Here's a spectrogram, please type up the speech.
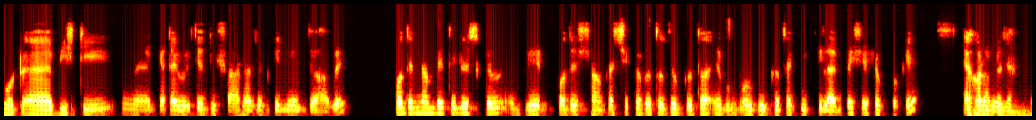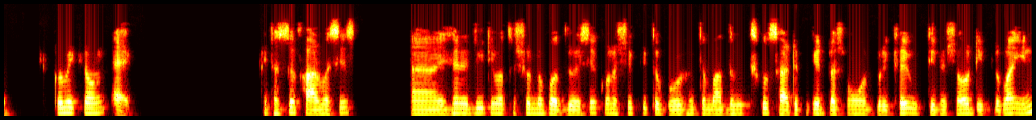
মোট বিশটি ক্যাটাগরিতে দুশো আঠারো জনকে নিয়োগ দেওয়া হবে। পদের নাম বেতন স্কেল গ্রেড পদের সংখ্যা, শিক্ষাগত যোগ্যতা এবং অভিজ্ঞতা কি কি লাগবে সে সম্পর্কে এখন আমরা জানব। ক্রমিক রং এক। এটা হচ্ছে ফার্মাসিস্ট এখানে দুইটি মাত্র শূন্য পদ রয়েছে। কোনো স্বীকৃত বোর্ড হতে মাধ্যমিক স্কুল সার্টিফিকেট বা সমমান পরীক্ষায় উত্তীর্ণ সহ ডিপ্লোমা ইন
